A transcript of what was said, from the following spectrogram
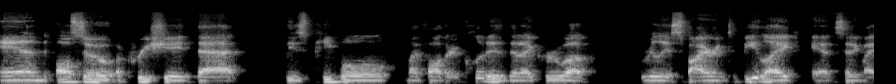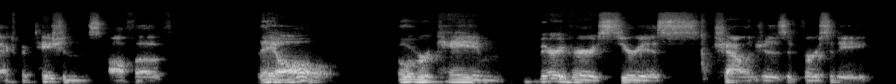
and also appreciate that these people, my father included, that I grew up really aspiring to be like and setting my expectations off of, they all overcame very, very serious challenges, adversity,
